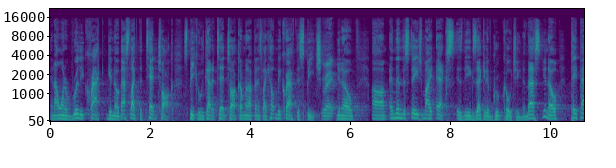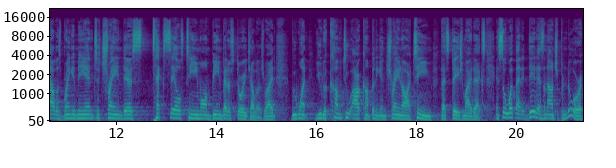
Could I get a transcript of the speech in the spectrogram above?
And i want to really crack you know that's like the ted talk speaker who's got a ted talk coming up and it's like help me craft this speech Right. you know? Um, and then the stage might x is the executive group coaching. And that's you know paypal is bringing me in to train their tech sales team on being better storytellers right? We want you to come to our company and train our team that stage might x. And so what that it did as an entrepreneur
